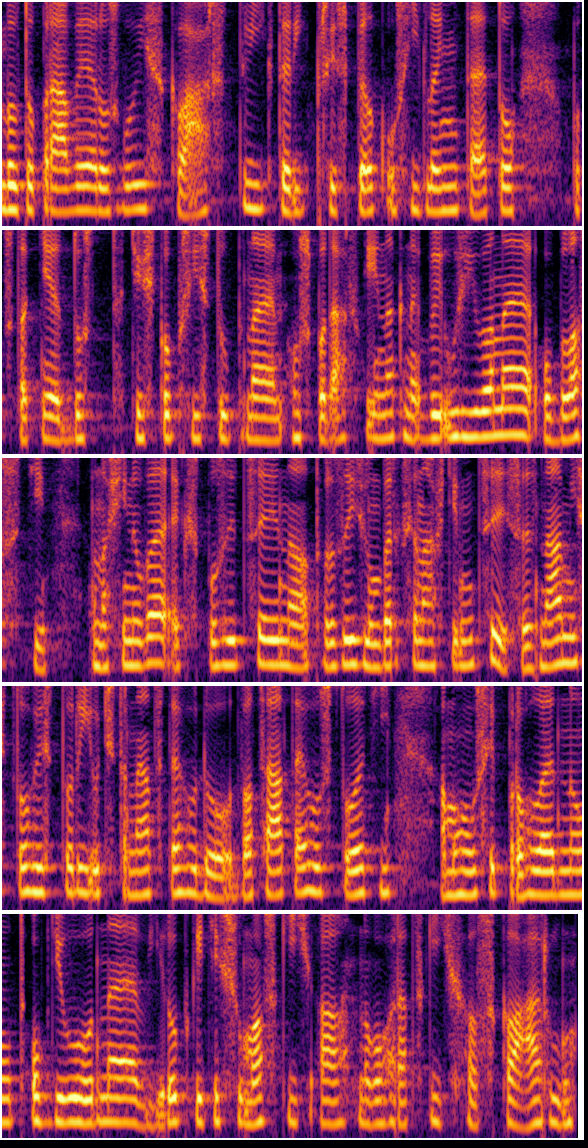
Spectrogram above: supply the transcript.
Byl to právě rozvoj sklářství, který přispěl k osídlení této podstatně dost těžko přístupné, hospodářsky jinak nevyužívané oblasti. V naší nové expozici na tvrzi Žumberg se návštěvníci seznámí s tou historií od 14. do 20. století a mohou si prohlédnout obdivuhodné výrobky těch šumavských a novohradských sklářů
